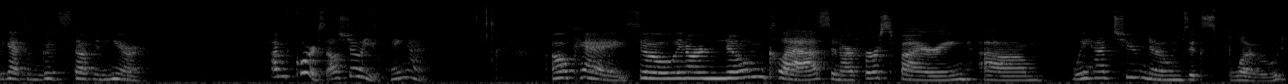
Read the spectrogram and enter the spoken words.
We got some good stuff in here. Of course, I'll show you. Hang on. Okay, so in our gnome class, in our first firing, um, we had two gnomes explode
